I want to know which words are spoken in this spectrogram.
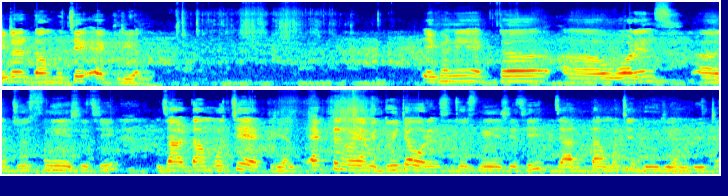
এটার দাম হচ্ছে এক রিয়াল। এখানে একটা অরেঞ্জ জুস নিয়ে এসেছি, যার দাম হচ্ছে এক রিয়াল। একটা নয়, আমি দুইটা অরেঞ্জ জুস নিয়ে এসেছি, যার দাম হচ্ছে দুই রিয়াল দুইটা।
